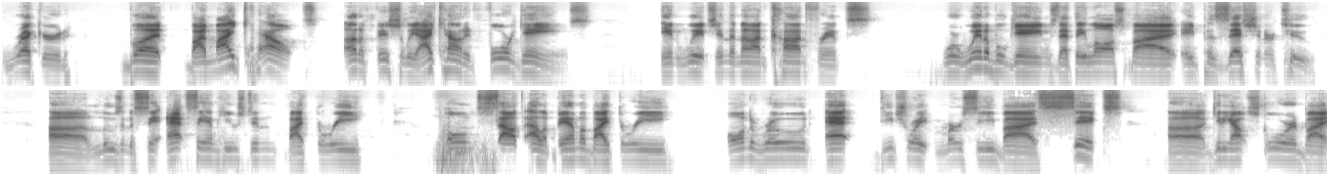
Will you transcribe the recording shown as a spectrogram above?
record, but by my count, unofficially, I counted four games in which, in the non conference, were winnable games that they lost by a possession or two. Uh, losing to Sam, at Sam Houston by three, home to South Alabama by three, on the road at Detroit Mercy by six, uh, getting outscored by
